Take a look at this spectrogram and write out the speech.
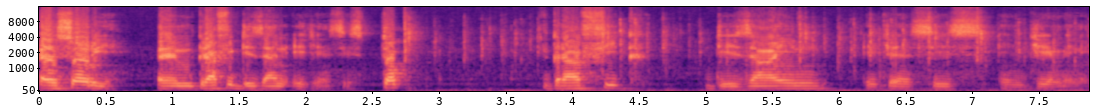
Uh, sorry um, graphic design agencies. Top graphic design agencies in Germany.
